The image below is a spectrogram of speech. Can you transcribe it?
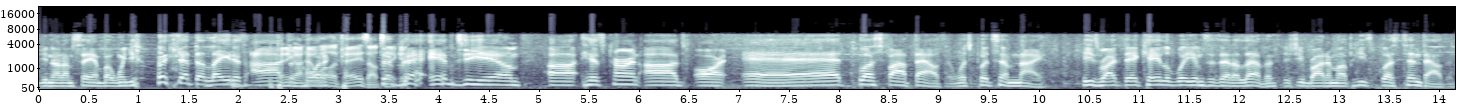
You know what I'm saying? But when you look at the latest odds, depending on how well it pays, I'll take it. MGM, uh, his current odds are at plus five thousand, which puts him ninth. He's right there. Caleb Williams is at 11th. As you brought him up, he's plus 10,000.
